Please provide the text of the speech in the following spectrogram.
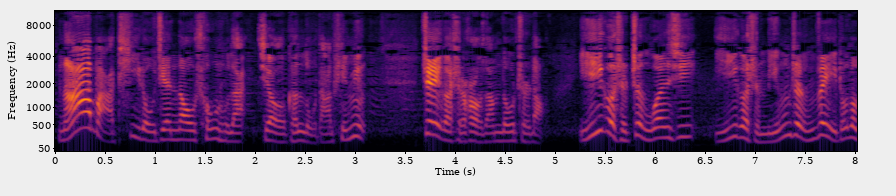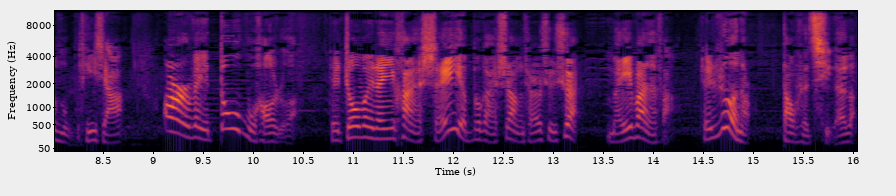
拿把剃肉尖刀冲出来就要跟鲁达拼命。这个时候，咱们都知道。一个是镇关西，一个是名震魏州的鲁提辖，二位都不好惹。这周围人一看，谁也不敢上前去劝，没办法，这热闹倒是起来了。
